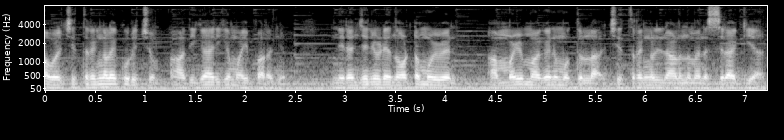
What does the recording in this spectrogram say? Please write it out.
അവൾ ചിത്രങ്ങളെക്കുറിച്ചും ആധികാരികമായി പറഞ്ഞു. നിരഞ്ജനയുടെ നോട്ടം മുഴുവൻ അമ്മയും മകനുമൊത്തുള്ള ചിത്രങ്ങളിലാണെന്ന് മനസ്സിലാക്കിയാൽ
